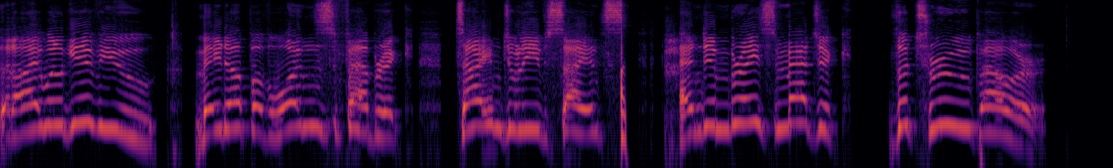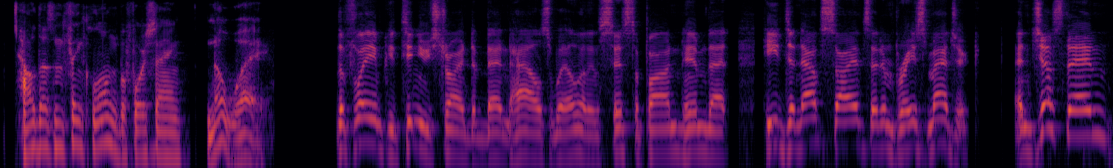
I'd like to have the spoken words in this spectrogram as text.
that I will give you, made up of one's fabric. Time to leave science and embrace magic, the true power. Hal doesn't think long before saying, No way. The Flame continues trying to bend Hal's will and insists upon him that he denounce science and embrace magic. And just then,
